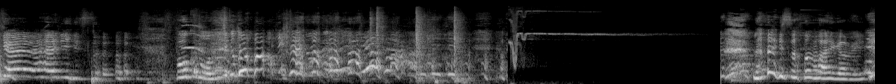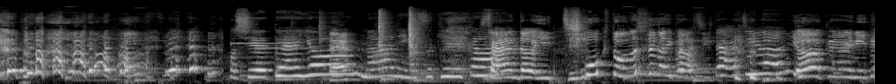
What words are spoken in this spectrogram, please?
変わりそう。僕も同じこと 何その前髪教えてよ。え？何が好きか。サンドイッチ。僕と同じじゃないか。私たちはよく似て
